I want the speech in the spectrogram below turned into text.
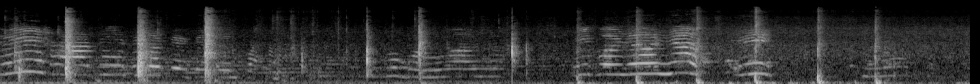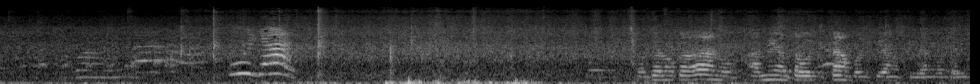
Eh, aduh, dia pegang empat. Ibu banyaknya. Ih, banyaknya. Ih. Hujan. Magano ka ano, ami ang tawag ni Kampon kiyang silang ng bayi.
